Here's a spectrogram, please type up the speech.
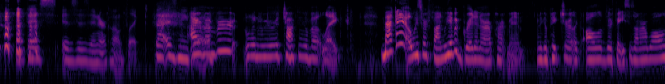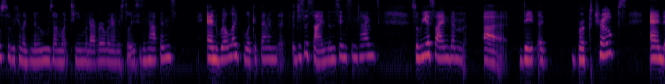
this is his inner conflict. That is Nico. I remember when we were talking about like Mac and I always for fun. We have a grid in our apartment, like a picture, like all of their faces on our walls, so we can like know who's on what team, whatever. Whenever silly season happens, and we'll like look at them and just assign them things sometimes. So we assigned them uh date like Brooke tropes, and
